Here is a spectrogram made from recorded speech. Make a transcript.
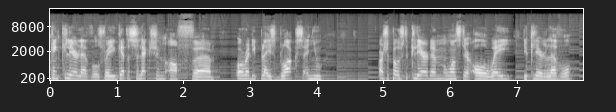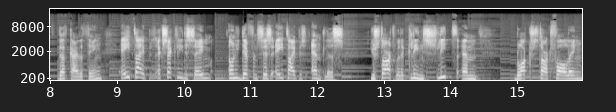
can clear levels, where you get a selection of uh, already placed blocks and you are supposed to clear them, and once they're all away, you clear the level. That kind of thing. A-type is exactly the same, only difference is A-type is endless. You start with a clean slate and blocks start falling,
